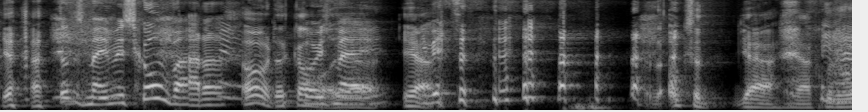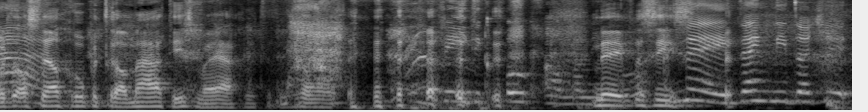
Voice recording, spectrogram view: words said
ja. Dat is mijn, mijn schoonvader. Oh, dat kan Volgens wel, mij. Ja. Ook zo, ja, ja, goed, dan wordt het al snel geroepen traumatisch, maar ja, goed. Het is allemaal, dat weet ik ook allemaal niet. Nee, hoor. precies. Nee, ik denk niet dat je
